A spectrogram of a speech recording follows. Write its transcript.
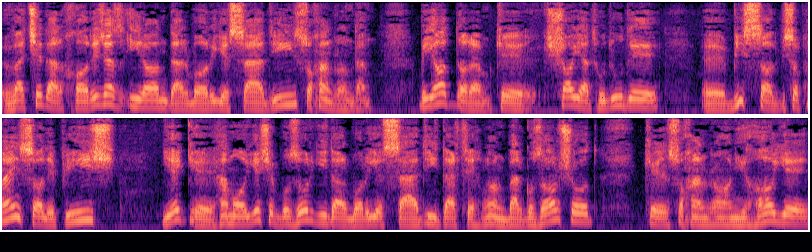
و چه در خارج از ایران درباره سعدی سخن راندند به یاد دارم که شاید حدود 20 سال 25 سال پیش یک همایش بزرگی درباره سعدی در تهران برگزار شد که سخنرانی های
